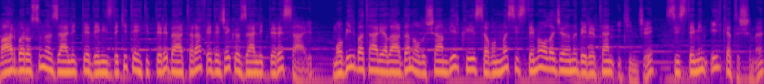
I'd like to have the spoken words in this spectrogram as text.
Barbaros'un özellikle denizdeki tehditleri bertaraf edecek özelliklere sahip, mobil bataryalardan oluşan bir kıyı savunma sistemi olacağını belirten ikinci, sistemin ilk atışını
